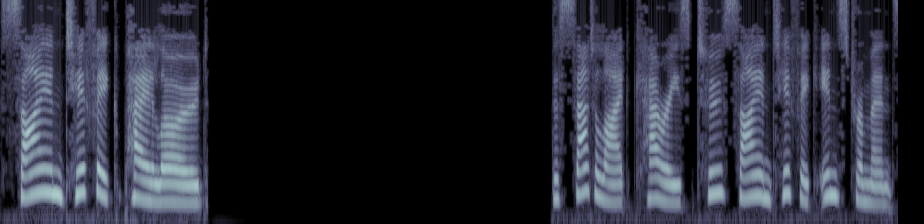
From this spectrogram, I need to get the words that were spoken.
Scientific payload The satellite carries two scientific instruments,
